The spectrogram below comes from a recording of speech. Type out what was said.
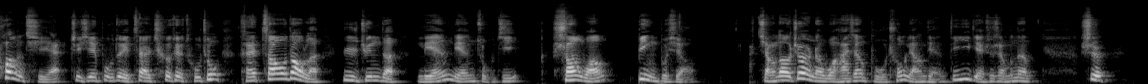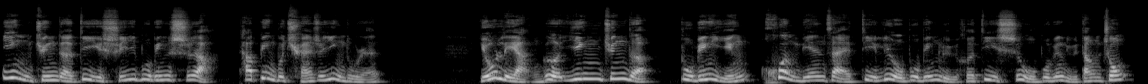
况且这些部队在撤退途中还遭到了日军的连连阻击，伤亡并不小。讲到这儿呢，我还想补充两点。第一点是什么呢？是印军的第十一步兵师啊，它并不全是印度人，有两个英军的步兵营混编在第六步兵旅和第十五步兵旅当中，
